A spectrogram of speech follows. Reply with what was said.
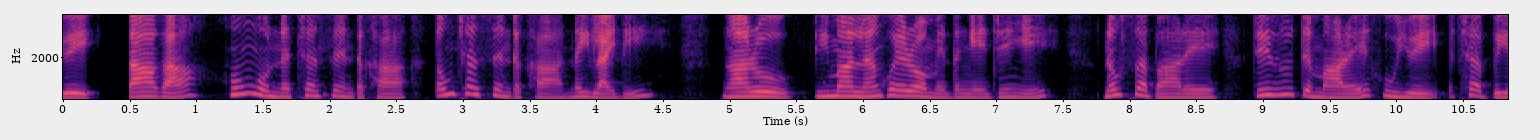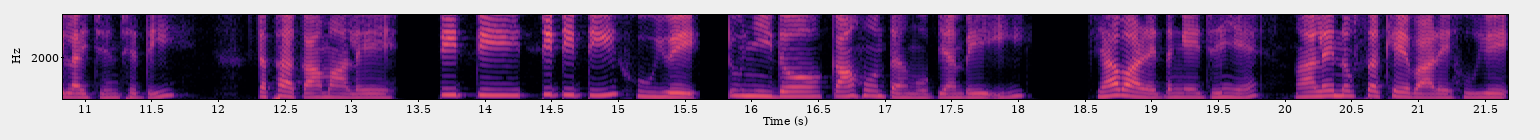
၍သားက ဟုံးကိုနှစ်ချက်ဆင့်တခါသုံးချက်ဆင့်တခါနှိပ်လိုက်သည်ငါတို့ဒီမှာလမ်းခွဲတော့မယ်တငယ်ချင်းရေနှုတ်ဆက်ပါတယ်ကျေးဇူးတင်ပါတယ်ဟူ၍အချက်ပေးလိုက်ခြင်းဖြစ်သည်တစ်ဖက်ကားမှလည်းတီတီတီတီတီဟူ၍တူညီသောကားဟွန်းတန်ကိုပြန်ပေး၏ရပါတယ်တငယ်ချင်းရဲ့ငါလည်းနှုတ်ဆက်ခဲ့ပါတယ်ဟူ၍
